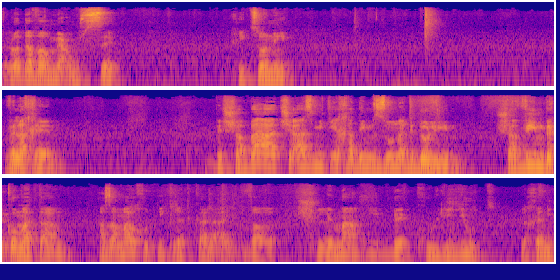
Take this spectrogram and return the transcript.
זה לא דבר מעושה, חיצוני. ולכן, בשבת, שאז מתייחדים זון הגדולים, שווים בקומתם, אז המלכות נקראת קלה, היא כבר שלמה, היא בקוליות, לכן היא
